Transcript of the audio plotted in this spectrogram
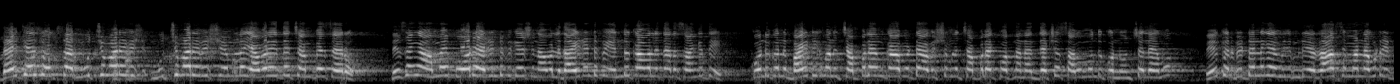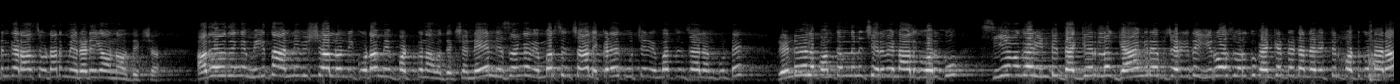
దయచేసి ఒకసారి ముచ్చుమరి ముచ్చుమరి విషయంలో ఎవరైతే చంపేశారో నిజంగా అమ్మాయి బాడీ ఐడెంటిఫికేషన్ అవ్వలేదు. ఐడెంటిఫై ఎందుకు అవ్వలేదు అన్న సంగతి కొన్ని కొన్ని బయటికి మనం చెప్పలేము కాబట్టి ఆ విషయంలో చెప్పలేకపోతున్నాను. అధ్యక్ష సభ ముందు కొన్ని ఉంచలేము. రిటర్న్గా రాసిమన్నా కూడా రిటర్న్గా రాసి ఇవ్వడానికి మేము రెడీగా ఉన్నాం అధ్యక్ష. అదేవిధంగా మిగతా అన్ని విషయాల్లోని కూడా మేము పట్టుకున్నాం అధ్యక్ష నేను నిజంగా విమర్శించాలి ఇక్కడే కూర్చొని విమర్శించాలి అనుకుంటే రెండు వేల పంతొమ్మిది నుంచి ఇరవై నాలుగు వరకు సీఎం గారి ఇంటి దగ్గరలో గ్యాంగ్ రేప్ జరిగితే ఈ రోజు వరకు వెంకటరెడ్డి అనే వ్యక్తిని పట్టుకున్నారా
